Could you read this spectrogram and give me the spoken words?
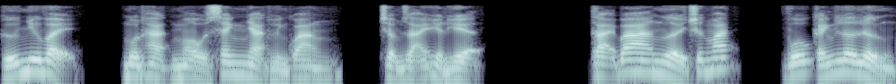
Cứ như vậy, một hạt màu xanh nhạt huỳnh quang chậm rãi hiện hiện. Tại ba người trước mắt, vỗ cánh lơ lửng.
